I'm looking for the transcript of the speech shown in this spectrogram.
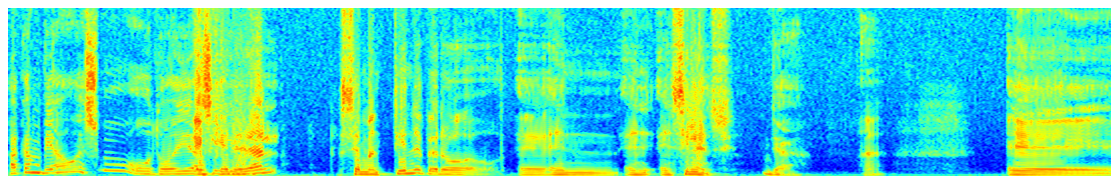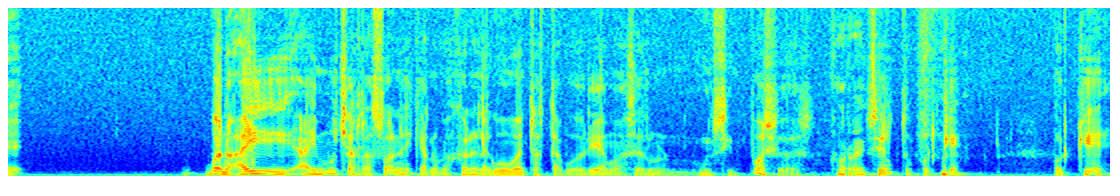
¿Ha cambiado eso o todavía En general se mantiene, pero eh, en, silencio. Ya. ¿Ah? Eh, bueno, hay, hay muchas razones que a lo mejor en algún momento hasta podríamos hacer un, simposio de eso. Correcto. ¿Cierto? ¿Por qué? ¿Por qué?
